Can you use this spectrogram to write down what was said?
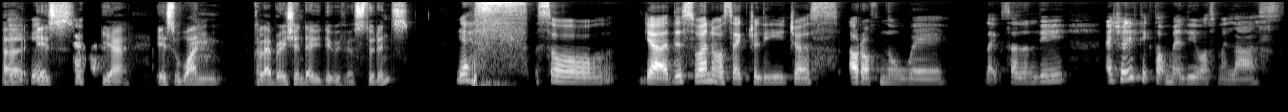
Uh, maybe. is yeah, is one collaboration that you did with your students. Yes. So yeah, this one was actually just out of nowhere. Like suddenly, actually TikTok medley was my last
